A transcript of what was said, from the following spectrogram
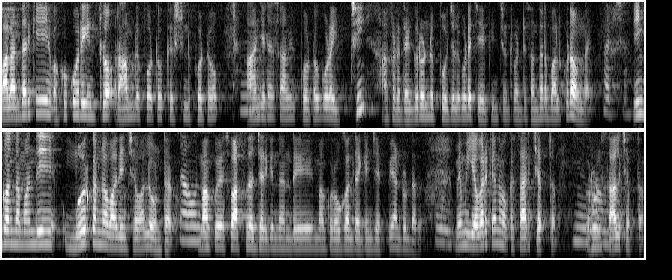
వాళ్ళందరికీ ఒక్కొక్కరి ఇంట్లో రాముడి ఫోటో కృష్ణుడి ఫోటో ఆంజనేయ స్వామి ఫోటో కూడా ఇచ్చి అక్కడ దగ్గరుండి పూజలు కూడా చేయించినటువంటి సందర్భాలు కూడా ఉన్నాయి. ఇంకొంతమంది మూర్ఖంగా వాదించే వాళ్ళు ఉంటారు. మాకు స్వస్థత జరిగిందండి మాకు రోగాలు తగ్గించి చెప్పి అంటుంటారు. మేము. ఎవరికైనా ఒకసారి చెప్తాం రెండు సార్లు చెప్తాం.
